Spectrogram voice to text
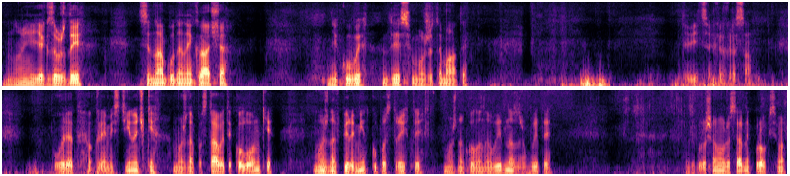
Ну і як завжди, ціна буде найкраща, яку ви десь можете мати. Дивіться, яка краса. Поряд окремі стіночки, можна поставити колонки, можна в пірамідку постригти, можна колоновидно зробити. Запрошуємо в розсадник Проксима.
